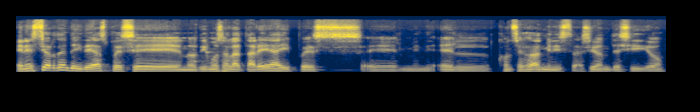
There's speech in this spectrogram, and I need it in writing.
En este orden de ideas, pues eh, nos dimos a la tarea y pues el, Consejo de Administración decidió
